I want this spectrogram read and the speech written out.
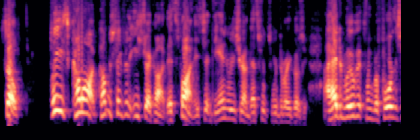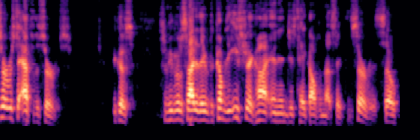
so please come on, come stay for the Easter egg hunt. It's fun. It's at the end of the Easter hunt. That's what everybody goes to. I had to move it from before the service to after the service because some people decided they would come to the Easter egg hunt and then just take off and not stay for the service. So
